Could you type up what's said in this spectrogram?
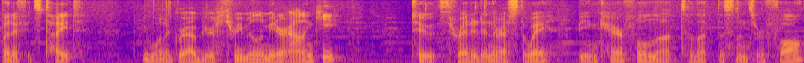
But if it's tight, you want to grab your three millimeter Allen key to thread it in the rest of the way, being careful not to let the sensor fall.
